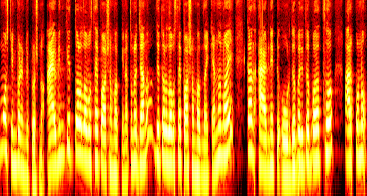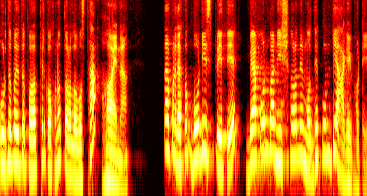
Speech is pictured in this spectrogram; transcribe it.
মোস্ট ইম্পর্টেন্ট প্রশ্ন আয়োডিনকে তরল অবস্থায় পাওয়া সম্ভব কিনা? তোমরা জানো যে তরল অবস্থায় পাওয়া সম্ভব নয়, কেন নয়? কারণ আয়োডিন একটি ঊর্ধ্বপাতিত পদার্থ, আর কোনো ঊর্ধ্বপাতিত পদার্থের কখনো তরল অবস্থা হয় না। তারপরে দেখো বডি স্প্রেতে ব্যাপন বা নিঃসরণের মধ্যে কোনটি আগে ঘটে?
